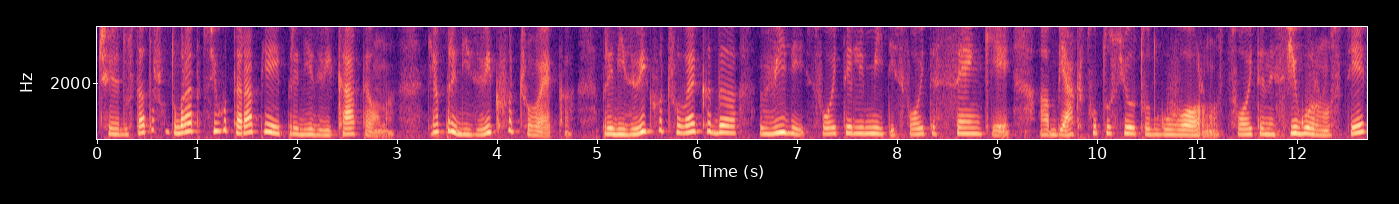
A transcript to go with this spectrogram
че е достатъчно добрата психотерапия и предизвикателна. Тя предизвиква човека. Предизвиква човека да види своите лимити, своите сенки, бягството си от отговорност, своите несигурности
